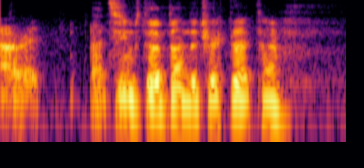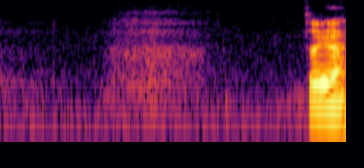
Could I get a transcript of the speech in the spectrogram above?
Alright, that seems to have done the trick that time. So yeah,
